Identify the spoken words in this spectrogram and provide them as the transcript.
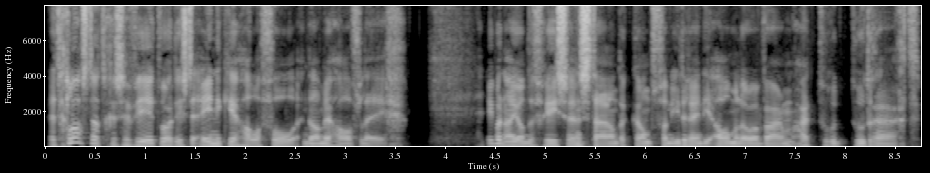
Het glas dat geserveerd wordt is de ene keer half vol en dan weer half leeg. Ik ben Arjan de Vries en sta aan de kant van iedereen die Almelo een warm hart toedraagt.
